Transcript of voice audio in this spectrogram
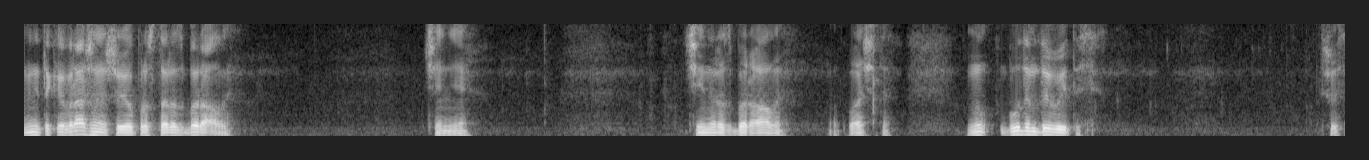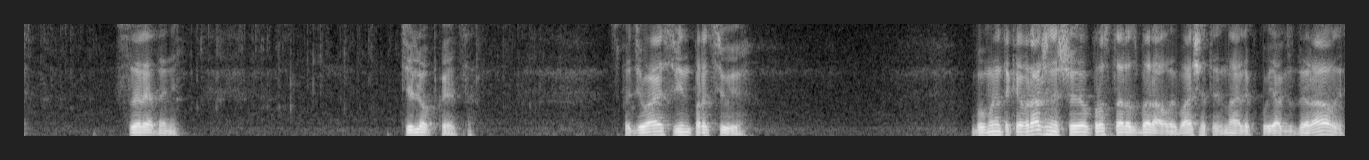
Мені таке враження, що його просто розбирали. Чи ні? Чи не розбирали. От бачите. Ну, будемо дивитись. Щось всередині. Тільопкається. Сподіваюсь, він працює. Бо в мене таке враження, що його просто розбирали. Бачите наліпку, як здирали.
